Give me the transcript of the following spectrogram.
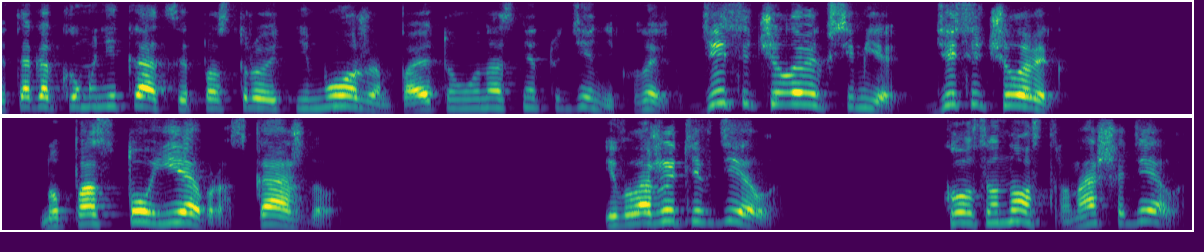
И так как коммуникации построить не можем, поэтому у нас нет денег. Вы знаете, 10 человек в семье, 10 человек, но по 100 евро с каждого и вложите в дело. Коза Ностра, наше дело.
